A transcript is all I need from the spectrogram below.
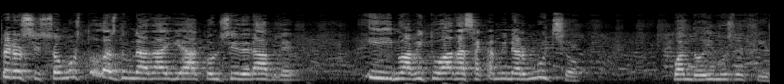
pero si somos todas de una edad considerable y no habituadas a caminar mucho, cuando oímos decir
